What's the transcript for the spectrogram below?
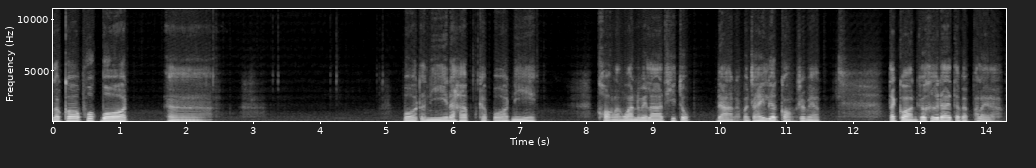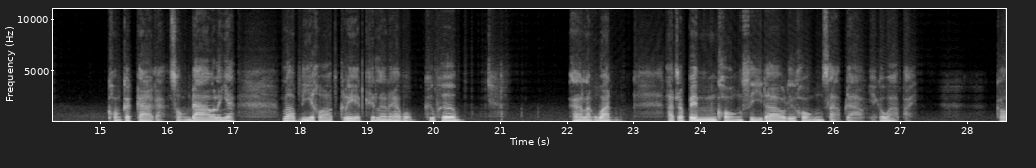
แล้วก็พวกบอสอ่า บอสอันนี้นะครับ กับบอสนี้ ของรางวัลเวลาที่จบด่านมันจะให้เลือกกล่องใช่ไหมครับ แต่ก่อนก็คือได้แต่แบบอะไรอะของกากากอะสองดาวอะไรเงี้ย รอบนี้ขออัปเกรดขึ้นแล้วนะครับ ผมคือเพิ่มอ่ารางวัล อาจจะเป็นของสี่ดาวหรือของสามดาวเงี้ยก็ว่าไป ก็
